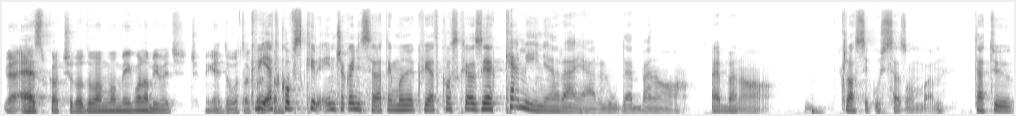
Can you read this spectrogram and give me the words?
ehhez kapcsolódóan van még valami, vagy csak még egy dolgot akartam? Kwiatkowski, én csak annyit szeretnék mondani, hogy Kwiatkowski azért keményen rájárult ebben a, ebben a klasszikus szezonban. Tehát ő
